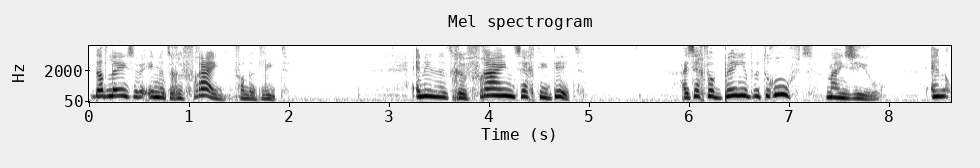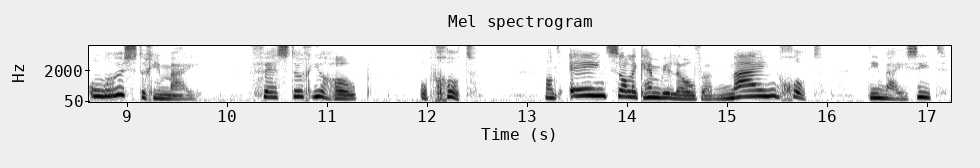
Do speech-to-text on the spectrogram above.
dat lezen we in het refrein van het lied. En in het refrein zegt hij dit. Hij zegt, wat ben je bedroefd, mijn ziel, en onrustig in mij. Vestig je hoop op God. Want eens zal ik hem weer loven, mijn God, die mij ziet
